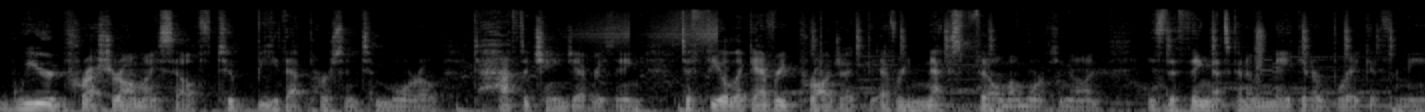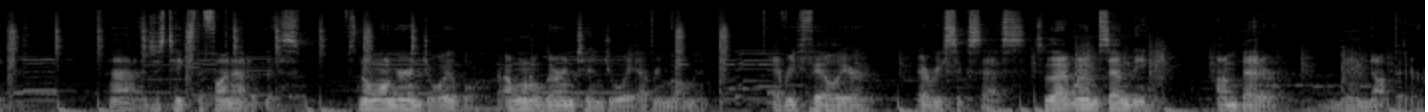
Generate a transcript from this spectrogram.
weird pressure on myself to be that person tomorrow, to have to change everything, to feel like every project, every next film I'm working on is the thing that's gonna make it or break it for me. Ah, it just takes the fun out of this. It's no longer enjoyable. I wanna learn to enjoy every moment, every failure, every success, so that when I'm 70, I'm better and not bitter.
